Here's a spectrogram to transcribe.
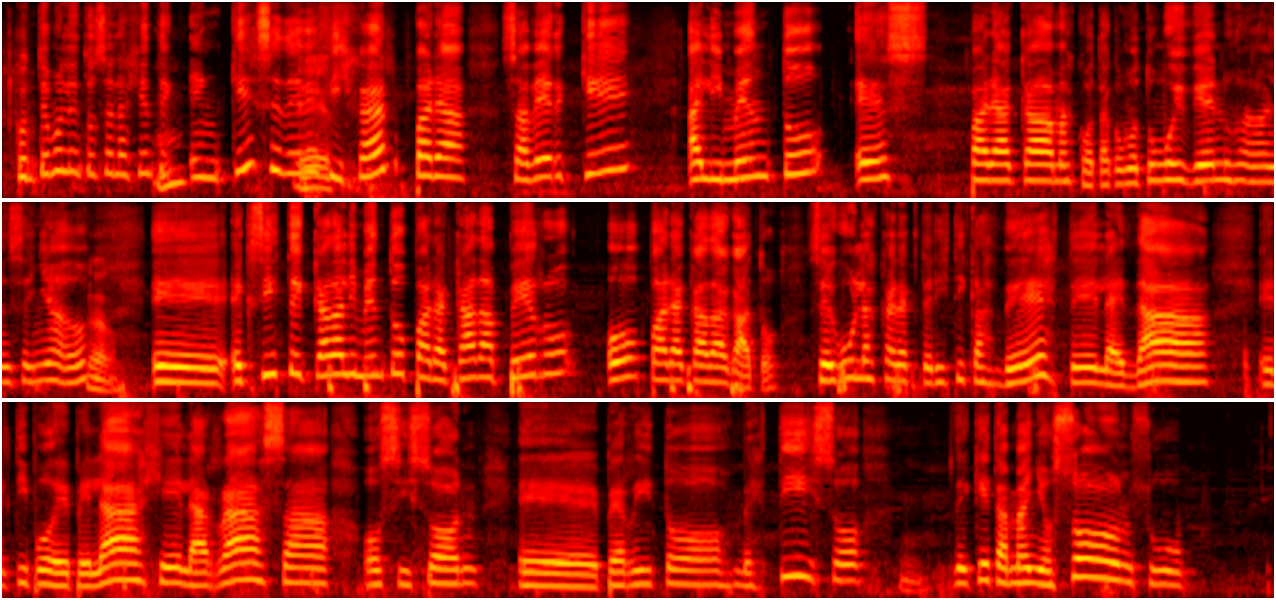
Contémosle entonces a la gente ¿Mm? en qué se debe Eso. fijar para saber qué alimento es para cada mascota. Como tú muy bien nos has enseñado, Claro. eh, existe cada alimento para cada perro o para cada gato, según las características de este, la edad, el tipo de pelaje, la raza, o si son eh, perritos mestizos, de qué tamaño son, su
